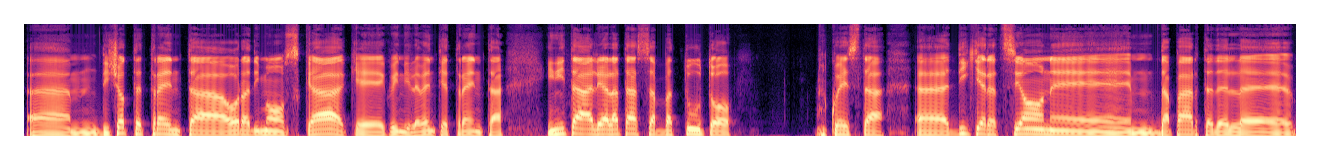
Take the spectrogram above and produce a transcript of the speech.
ehm, 18.30 ora di Mosca, che quindi le 20.30 in Italia, la tassa ha battuto questa eh, dichiarazione mh, da parte del,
